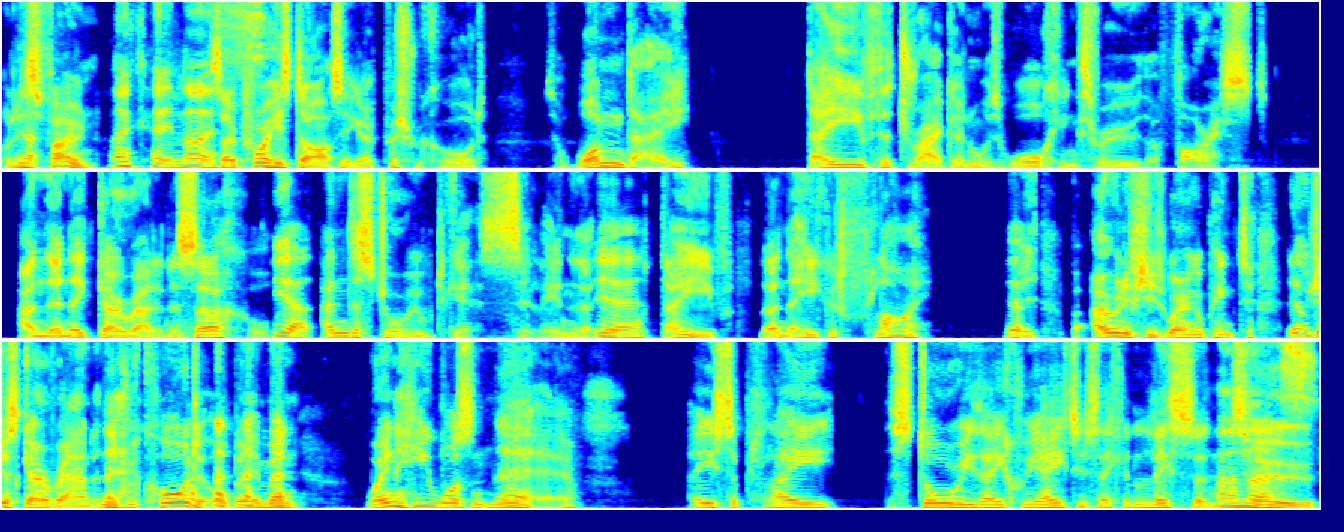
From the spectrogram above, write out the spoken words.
on his phone. Okay, nice. So before he starts it, you go push record. So one day, Dave the dragon was walking through the forest, and then they'd go around in a circle. Yeah, and the story would get silly, and yeah, well, Dave learned that he could fly. Yep. But only if she's wearing a pink. T- and it would just go around, and they'd record it all. But it meant when he wasn't there, I used to play the story they created. So they can listen oh, to nice.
